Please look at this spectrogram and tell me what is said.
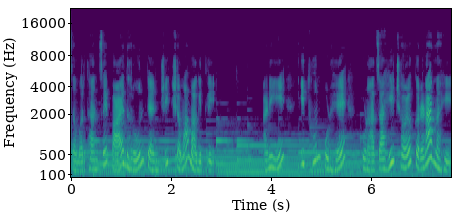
समर्थांचे पाय धरून त्यांची क्षमा मागितली. आणि इथून पुढे कुणाचाही छळ करणार नाही.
